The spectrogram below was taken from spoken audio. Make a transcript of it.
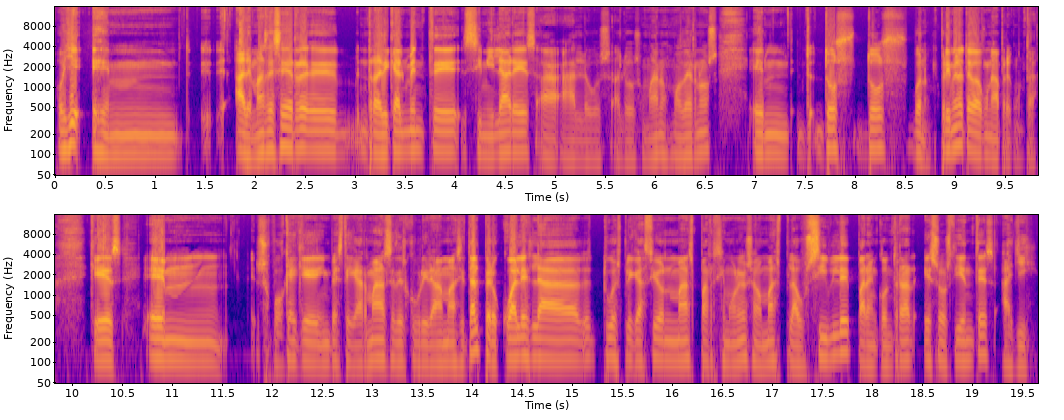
Oye, em, además de ser eh, radicalmente similares a, los, a los humanos modernos, em, dos, dos, bueno, primero te hago una pregunta, que es, em, supongo que hay que investigar más, se descubrirá más y tal, pero ¿cuál es la, tu explicación más parsimoniosa o más plausible para encontrar esos dientes allí?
